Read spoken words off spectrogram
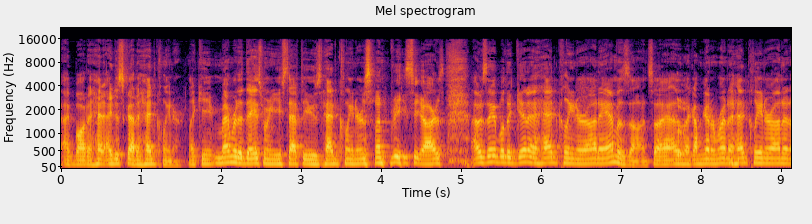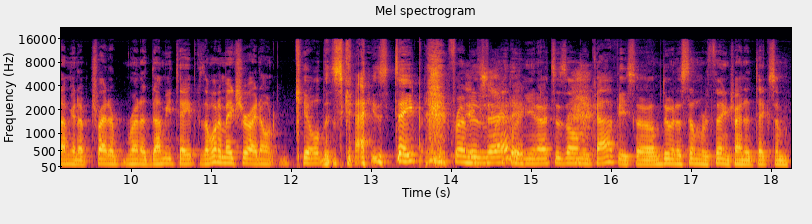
I bought a head. I just got a head cleaner. Like you remember the days when you used to have to use head cleaners on VCRs? I was able to get a head cleaner on Amazon. So I, was like, I'm going to run a head cleaner on it. I'm going to try to run a dummy tape because I want to make sure I don't kill this guy's tape from his Exactly. wedding. You know, it's his only copy. So I'm doing a similar thing, trying to take some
